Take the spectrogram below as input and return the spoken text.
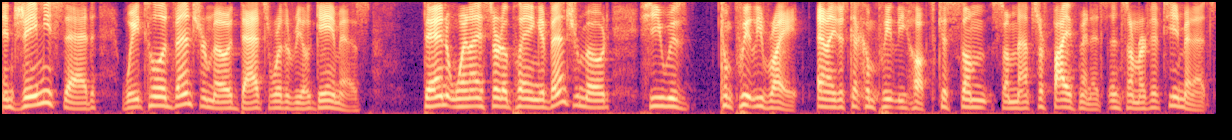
And Jamie said, wait till adventure mode. That's where the real game is. Then when I started playing adventure mode, he was completely right. And I just got completely hooked because some, some maps are five minutes and some are 15 minutes.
